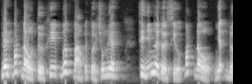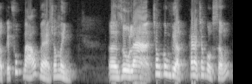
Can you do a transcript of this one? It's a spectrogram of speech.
nên bắt đầu từ khi bước vào cái tuổi trung niên thì những người tuổi Sửu bắt đầu nhận được cái phúc báo về cho mình à, dù là trong công việc hay là trong cuộc sống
